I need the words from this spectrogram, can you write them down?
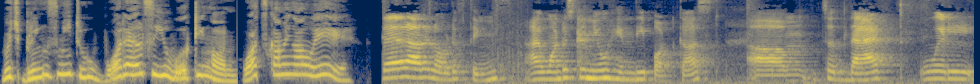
Which brings me to what else are you working on? What's coming our way? There are a lot of things. I want to start a new Hindi podcast. Um, so that will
